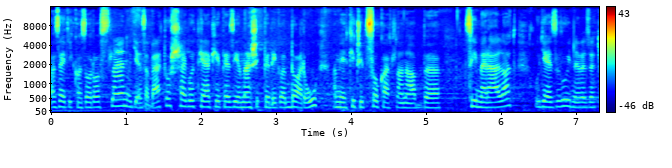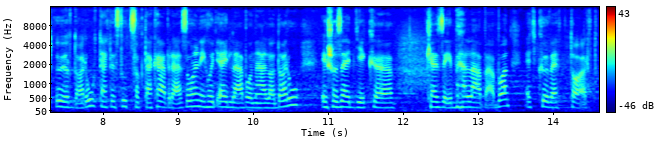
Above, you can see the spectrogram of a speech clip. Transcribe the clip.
az egyik az oroszlán, ugye ez a bátorságot jelképezi, a másik pedig a daru, ami egy kicsit szokatlanabb címerállat. Ugye ez az úgynevezett őrdaru, tehát ezt úgy szokták ábrázolni, hogy egy lábon áll a daru, és az egyik kezében, lábában egy követ tart.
